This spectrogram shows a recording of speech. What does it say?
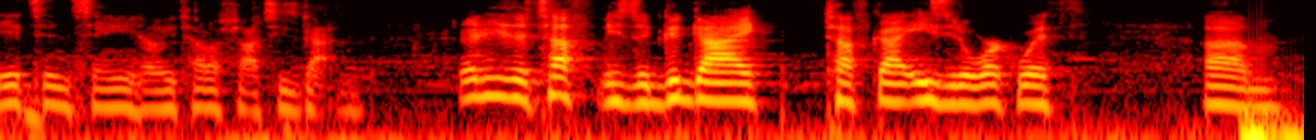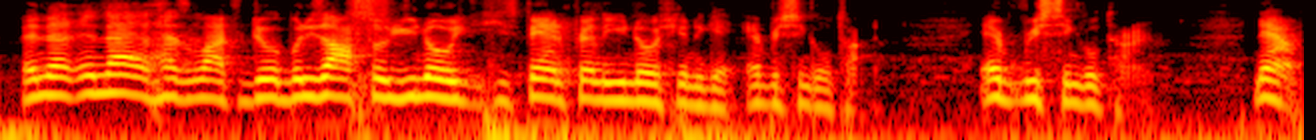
It's insane how many title shots he's gotten. And he's a tough, he's a good guy, tough guy, easy to work with. Um, and that and that has a lot to do with. But he's also, you know, he's fan friendly. You know what you're gonna get every single time, every single time. Now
